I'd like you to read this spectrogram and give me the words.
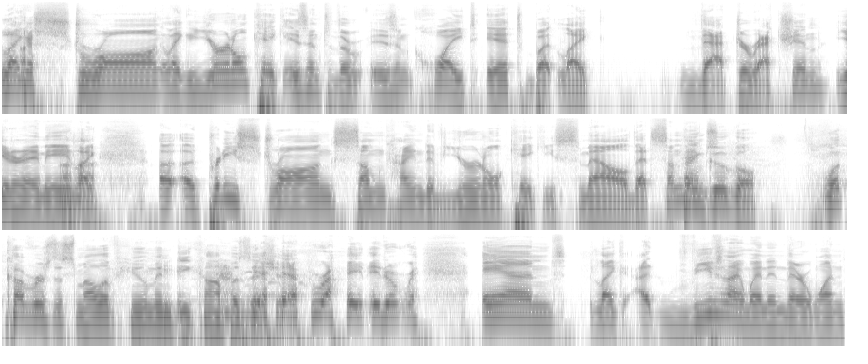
like a strong like urinal cake isn't the isn't quite it, but like that direction. You know what I mean? Uh-huh. Like a, a pretty strong, some kind of urinal cakey smell that sometimes Hey. Google, what covers the smell of human decomposition? Yeah, right. It, and like uh, Vives and I went in there one.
